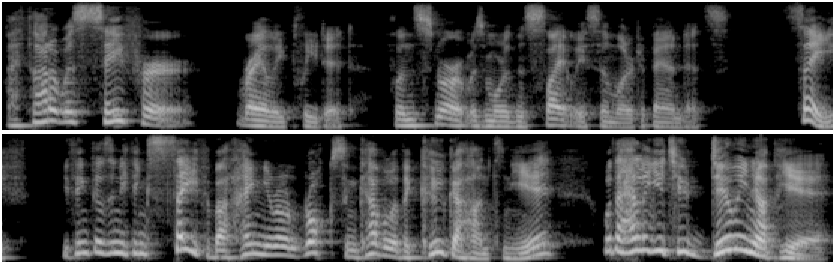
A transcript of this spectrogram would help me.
I thought it was safer, Riley pleaded. Flynn's snort was more than slightly similar to Bandit's. Safe? You think there's anything safe about hanging around rocks and cover with a cougar hunting here? What the hell are you two doing up here?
